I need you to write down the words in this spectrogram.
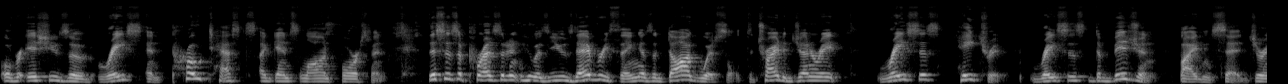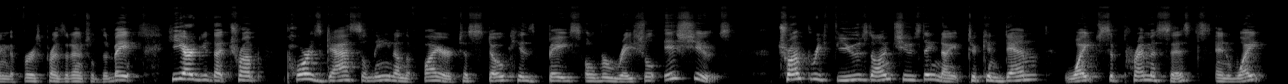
over issues of race and protests against law enforcement. This is a president who has used everything as a dog whistle to try to generate racist hatred, racist division, Biden said during the first presidential debate. He argued that Trump pours gasoline on the fire to stoke his base over racial issues. Trump refused on Tuesday night to condemn white supremacists and white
